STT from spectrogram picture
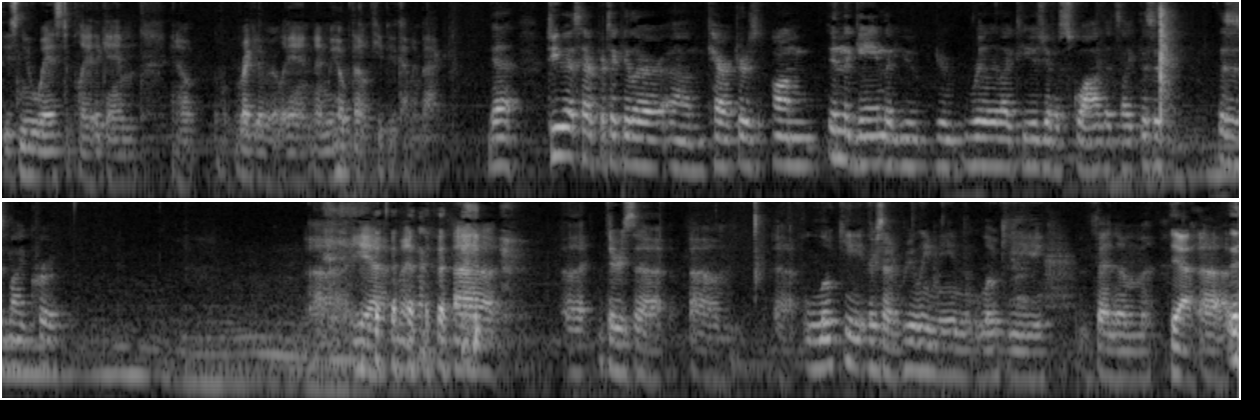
these new ways to play the game, you know, regularly. And, and we hope that'll keep you coming back. Yeah. Do you guys have particular um, characters on in the game that you, you really like to use? You have a squad that's like this is this is my crew. Uh, yeah, but, uh, uh, there's a um, uh, Loki. There's a really mean Loki Venom. Yeah. Uh,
